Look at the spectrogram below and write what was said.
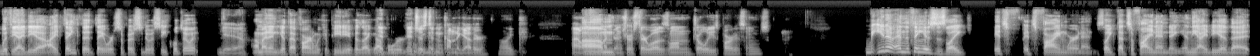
with the idea I think that they were supposed to do a sequel to it. Yeah. Um I didn't get that far in Wikipedia because I got It, bored. it just reading. didn't come together. Like I don't know how much Um, interest there was on Jolie's part, it seems. but you know, and the thing is, is like it's it's fine where it ends. Like that's a fine ending, and the idea that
